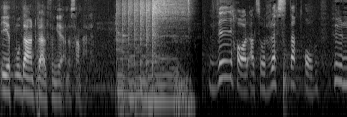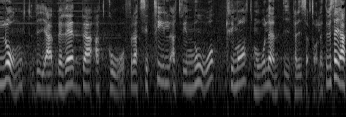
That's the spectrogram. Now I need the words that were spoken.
i ett modernt välfungerande samhälle. Vi har alltså röstat om hur långt vi är beredda att gå för att se till att vi når klimatmålen i Parisavtalet. Det vill säga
